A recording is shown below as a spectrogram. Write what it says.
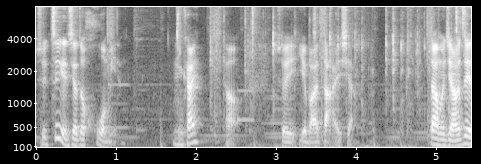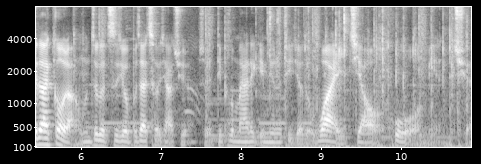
所以这个叫做豁免。OK，好，所以也把它打一下。但我们讲到这里都够了，我们这个字就不再扯下去了。所以 diplomatic immunity 叫做外交豁免权。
